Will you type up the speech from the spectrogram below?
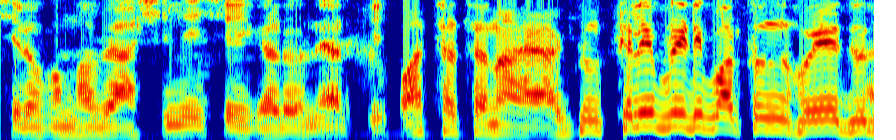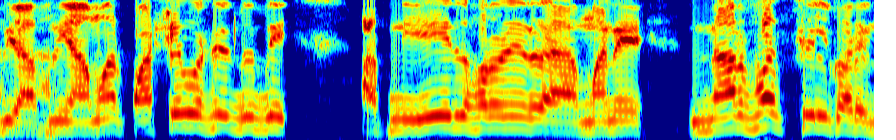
সেরকম ভাবে আসেনি সেই কারণে আর কি। আচ্ছা আচ্ছা না একজন সেলিব্রিটি পার্সন হয়ে যদি আপনি আমার পাশে বসে যদি আপনি এই ধরনের মানে নার্ভাস ফিল করেন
